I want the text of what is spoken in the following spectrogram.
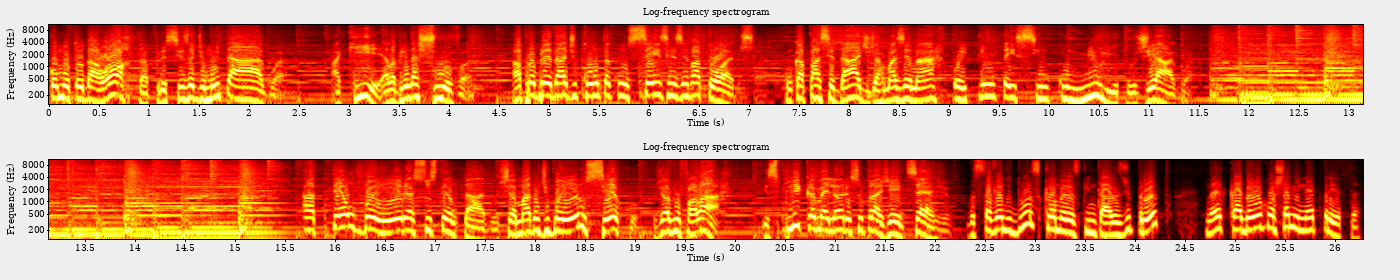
Como toda horta, precisa de muita água. Aqui, ela vem da chuva. A propriedade conta com seis reservatórios, com capacidade de armazenar 85 mil litros de água. Até o banheiro é sustentável, chamado de banheiro seco. Já ouviu falar? Explica melhor isso pra gente, Sérgio. Você está vendo duas câmeras pintadas de preto, né, cada uma com chaminé preta.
